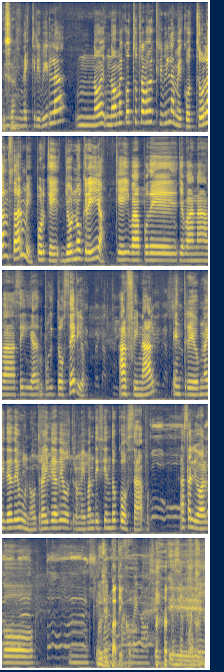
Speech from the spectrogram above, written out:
Isa? Mm, Escribirla, no, no me costó trabajo escribirla, me costó lanzarme, porque yo no creía que iba a poder llevar nada así un poquito serio. Al final, entre una idea de uno, otra idea de otro, me iban diciendo cosas, ha salido algo mm, que, Muy bueno, simpático. Más o menos, sí, que se Y- puede-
